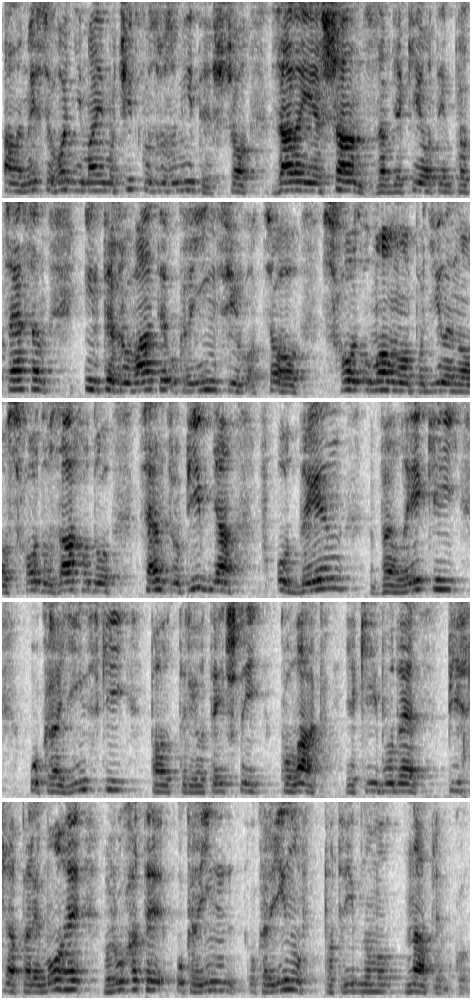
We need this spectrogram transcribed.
Але ми сьогодні маємо чітко зрозуміти, що зараз є шанс завдяки тим процесам інтегрувати українців от цього сход, умовно поділеного сходу, заходу, центру півдня в один великий український патріотичний кулак, який буде після перемоги рухати Україн, Україну в потрібному напрямку.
